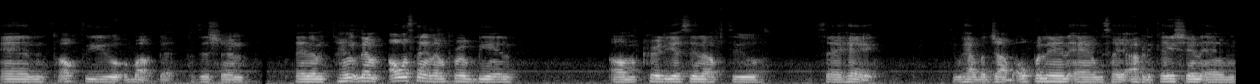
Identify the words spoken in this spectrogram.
and talk to you about that position. And thank them, always thank them for being um, courteous enough to say, hey, we have a job opening and we saw your application and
